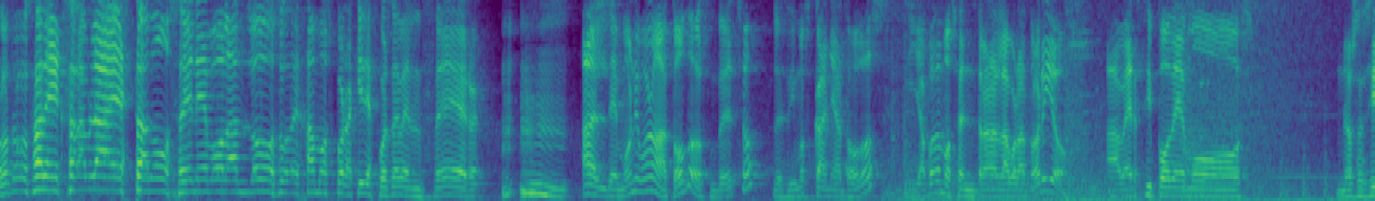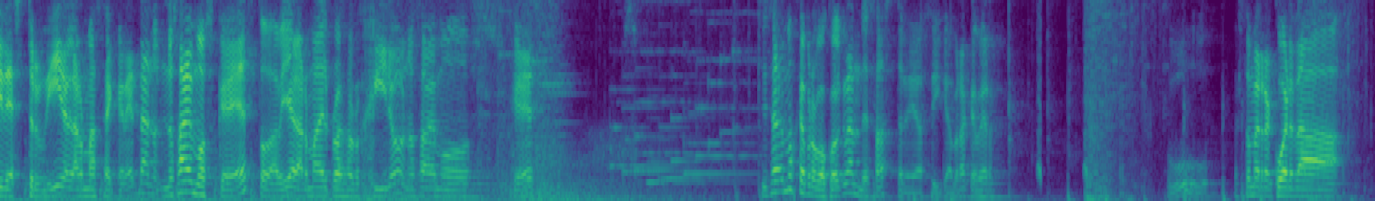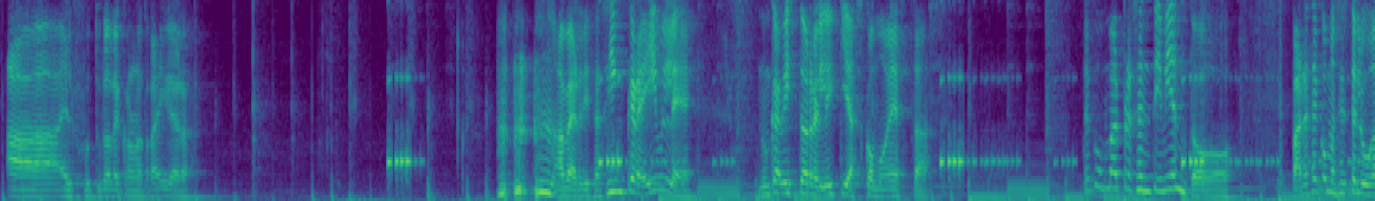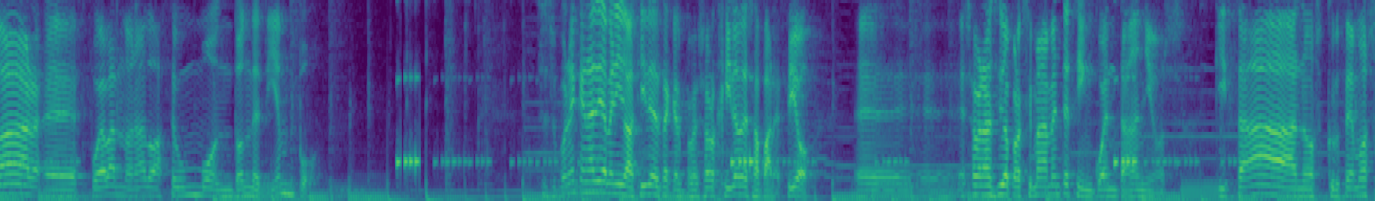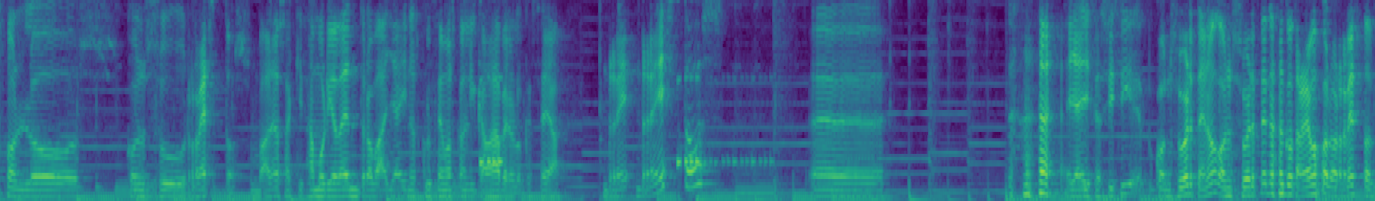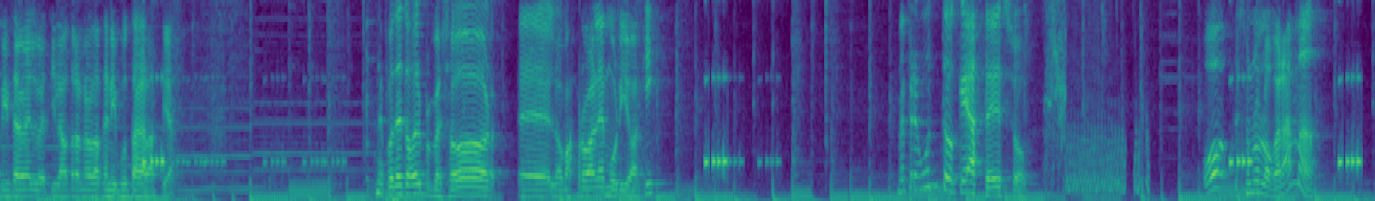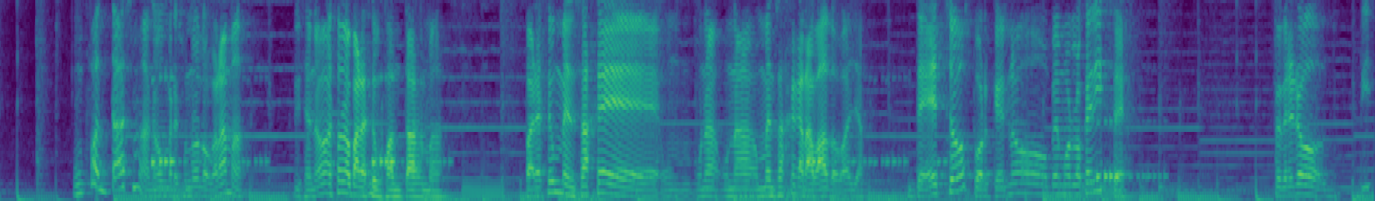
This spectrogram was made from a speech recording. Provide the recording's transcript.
Hola a todos, Alex, al habla, estamos en Evoland lo dejamos por aquí después de vencer al demonio, bueno, a todos, de hecho, les dimos caña a todos y ya podemos entrar al laboratorio, a ver si podemos, no sé si destruir el arma secreta, no, no sabemos qué es todavía, el arma del profesor Giro, no sabemos qué es. Sí sabemos que provocó el gran desastre, así que habrá que ver. Uh, esto me recuerda a el futuro de Chrono Trigger. a ver, dice, es increíble. Nunca he visto reliquias como estas. Tengo un mal presentimiento. Parece como si este lugar eh, fue abandonado hace un montón de tiempo. Se supone que nadie ha venido aquí desde que el profesor Giro desapareció. Eh, eso habrán sido aproximadamente 50 años. Quizá nos crucemos con los... con sus restos, ¿vale? O sea, quizá murió dentro, vaya, y nos crucemos con el cadáver o lo que sea. ¿Restos? Eh... Ella dice, sí, sí, con suerte, ¿no? Con suerte nos encontraremos con los restos, dice Velvet, y la otra no lo hace ni puta gracia. Después de todo, el profesor, eh, lo más probable, murió aquí. Me pregunto qué hace eso. ¡Oh! Es un holograma. Un fantasma. No, hombre, es un holograma. Dice, no, eso no parece un fantasma. Parece un mensaje... Un, un mensaje grabado, vaya. De hecho, ¿por qué no vemos lo que dice? Febrero...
